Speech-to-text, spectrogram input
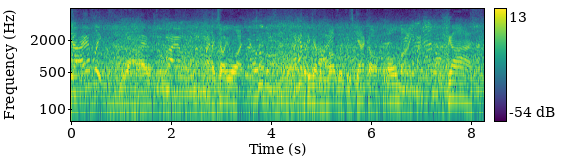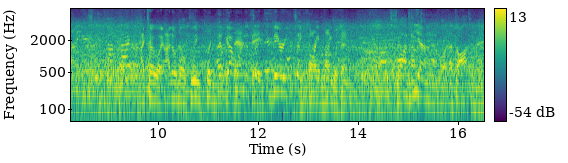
Yeah, I have like I have two of my own. One of my I tell you what, Two of them. I think I'm in love with this gecko. Oh my god. I tell you what, I don't know who couldn't I've look at got one that that's face like very, it's like and fall in love with it. Pink. It's I've never Yeah. seen that before. That's awesome, man.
